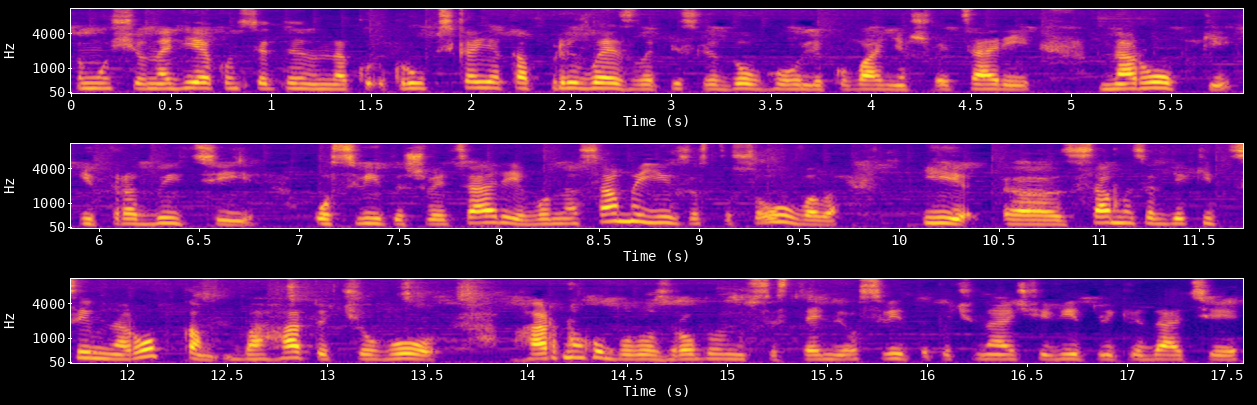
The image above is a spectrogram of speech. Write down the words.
тому що Надія Константиновна Крупська, яка привезла після довгого лікування в Швейцарії наробки і традиції освіти Швейцарії, вона саме їх застосовувала. І е, саме завдяки цим наробкам багато чого гарного було зроблено в системі освіти, починаючи від ліквідації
